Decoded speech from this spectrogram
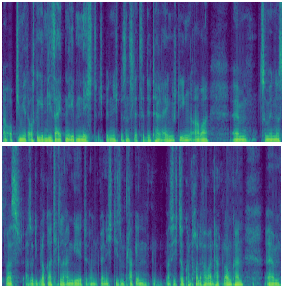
äh, optimiert ausgegeben, die Seiten eben nicht. Ich bin nicht bis ins letzte Detail eingestiegen, aber ähm, zumindest was also die Blogartikel angeht und wenn ich diesem Plugin, was ich zur Kontrolle verwandt hat, glauben kann, ähm,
